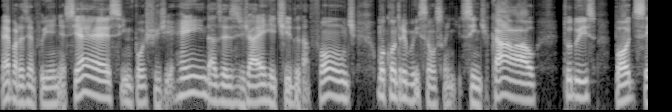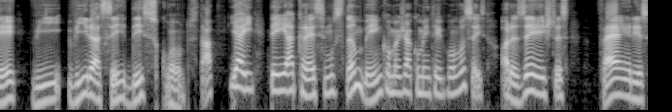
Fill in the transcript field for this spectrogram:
né? Por exemplo, INSS, imposto de renda, às vezes já é retido na fonte, uma contribuição sindical, tudo isso pode ser vir, vir a ser descontos, tá? E aí tem acréscimos também, como eu já comentei com vocês, horas extras, férias,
